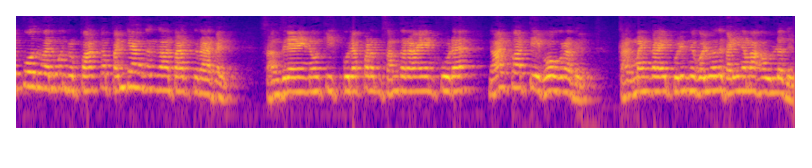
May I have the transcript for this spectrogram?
எப்போது வரும் என்று பார்க்க பஞ்சாங்கங்கள் தான் பார்க்கிறார்கள். சந்திரனை நோக்கி புலப்படும் சந்திராயன் கூட நாட்பாட்டே போகிறது. தர்மங்களை புரிந்து கொள்வது கடினமாக உள்ளது.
